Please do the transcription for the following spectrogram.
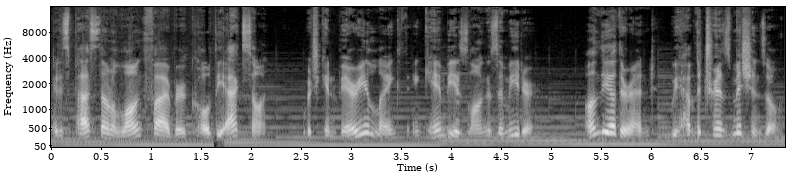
it is passed down a long fiber called the axon, which can vary in length and can be as long as a meter. On the other end, we have the transmission zone,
